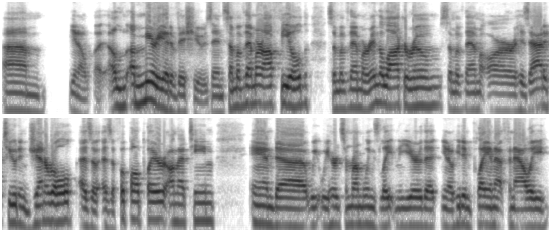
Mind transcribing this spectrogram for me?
um, you know a, a, myriad of issues and some of them are off field some of them are in the locker room some of them are his attitude in general as a as a football player on that team and uh, we, we heard some rumblings late in the year that you know he didn't play in that finale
